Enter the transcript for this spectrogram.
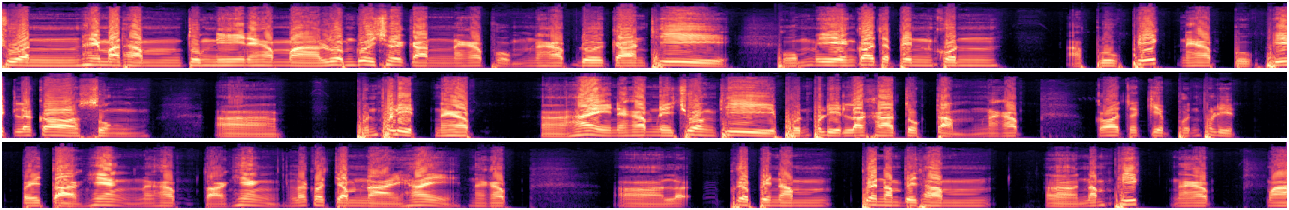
ชวนให้มาทำตรงนี้นะครับ มาร่วมด้วยช่วยกันนะครับผมนะครับ โดยการที่ผมเองก็จะเป็นคนปลูกพริกนะครับ ปลูกพริกแล้วก็ส่งผลผลิตนะครับ ให้นะครับในช่วงที่ผลผลิตราคาตกต่ำนะครับ ก็จะเก็บผลผลิตไปตากแห้งนะครับ ตากแห้งแล้วก็จำหน่ายให้นะครับเพื่อไปนำเพื่อนำไปทำอ่าน้ำพริกนะครับ มา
